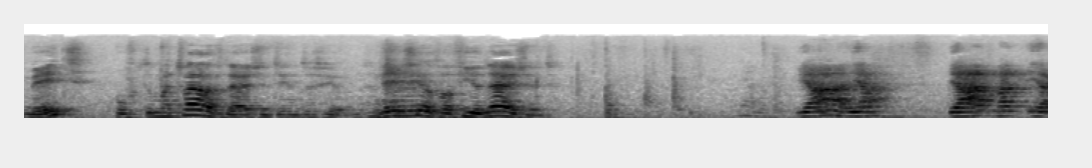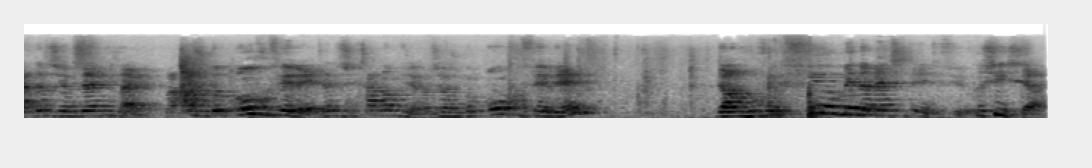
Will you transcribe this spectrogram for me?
weet, hoef ik er maar 12.000 te interviewen. Dat is Nee, een verschil van 4.000. Ja, ja. Ja, maar ja, dat is een beperking klein. Maar als ik het ongeveer weet, hè, dus ik ga het nog eens zeggen. Dus als ik hem ongeveer weet, dan hoef ik veel minder mensen te interviewen. Precies. Ja.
